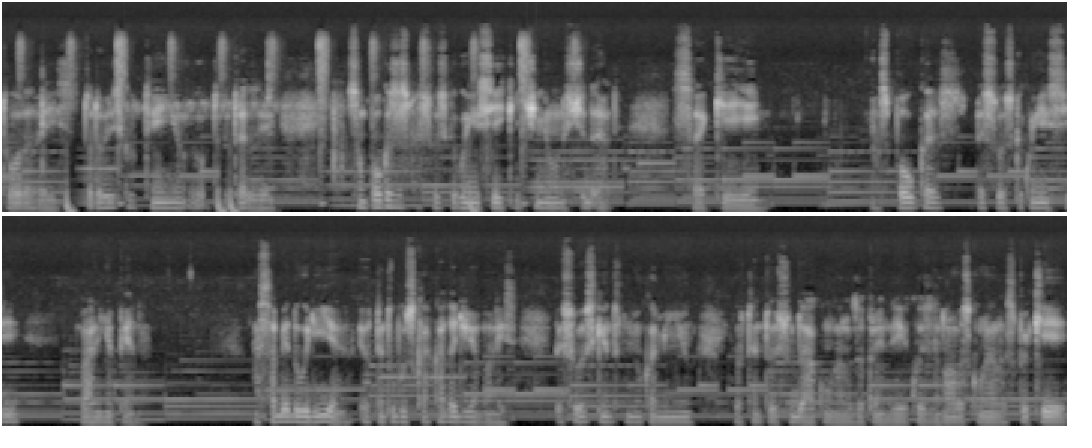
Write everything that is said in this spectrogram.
toda vez. Toda vez que eu tenho, eu tento trazer. São poucas as pessoas que eu conheci que tinham honestidade. Só que as poucas pessoas que eu conheci valem a pena. A sabedoria eu tento buscar cada dia mais. Pessoas que entram no meu caminho, eu tento estudar com elas, aprender coisas novas com elas, porque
